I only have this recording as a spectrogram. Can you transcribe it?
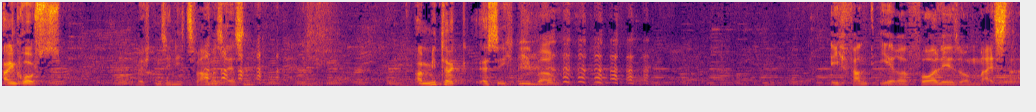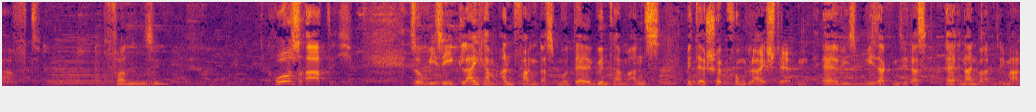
Ein großes. Möchten Sie nichts Warmes essen? Am Mittag esse ich nie warm. Ich fand Ihre Vorlesung meisterhaft. Fanden Sie? Großartig. So wie Sie gleich am Anfang das Modell Günthermanns mit der Schöpfung gleichstellten. Äh, wie, wie sagten Sie das? Äh, nein, warten Sie mal.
